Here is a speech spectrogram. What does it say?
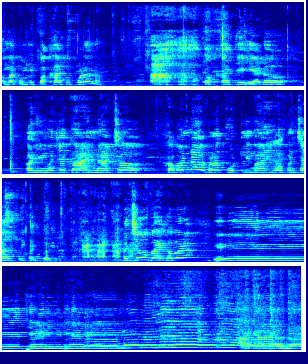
અમારા ગમની પખાત ઉપડે ને. આ હા હા પખાત જે હેડ. અને એમાં જે ગાય નાચ ખબર ના હોય, ભલે કોટલી મારી હોય પણ ચાલતું કઈ બધું જેવું ભાઈ, ખબર? એ જેણી જેણી મોરલિયા વાગે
